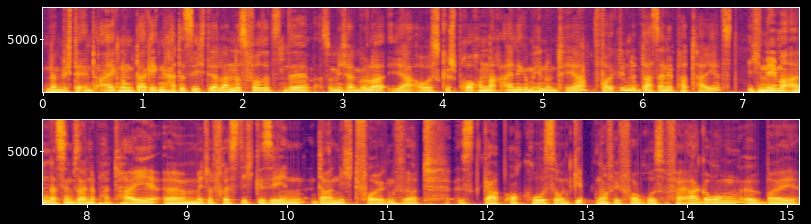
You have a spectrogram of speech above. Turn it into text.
nämlich der Enteignung. Dagegen hatte sich der Landesvorsitzende, also Michael Müller, ja ausgesprochen nach einigem Hin und Her. Folgt ihm denn da seine Partei jetzt? Ich nehme an, dass ihm seine Partei äh, mittelfristig gesehen da nicht folgen wird. Es gab auch große und gibt nach wie vor große Verärgerungen äh, bei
